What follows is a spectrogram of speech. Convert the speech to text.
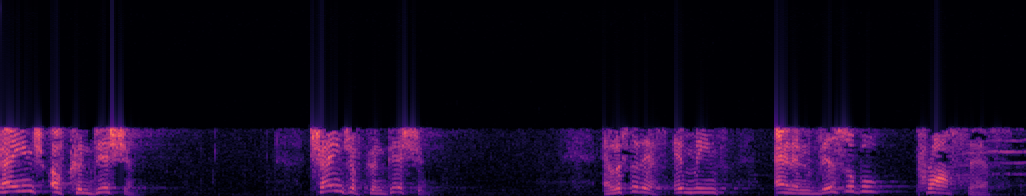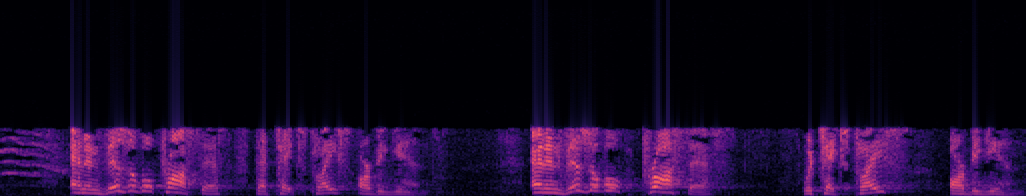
change of condition. Change of condition. And listen to this. It means an invisible process an invisible process that takes place or begins. An invisible process which takes place or begins.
